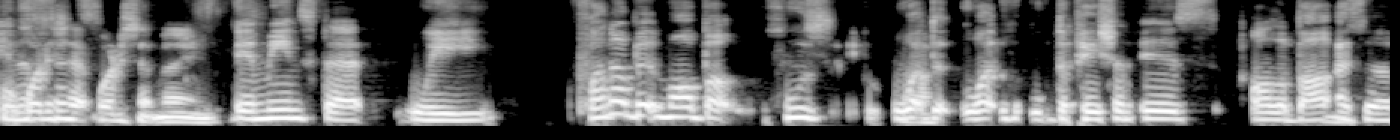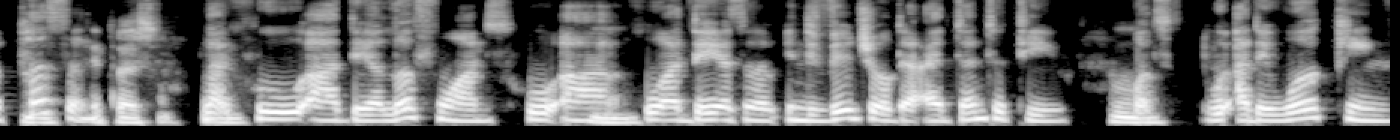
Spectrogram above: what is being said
Well, what does that what does that mean? It means that we find out a bit more about who's what the, what the patient is all about mm. as a person. The person. Like mm. who are their loved ones? Who are mm. who are they as an individual? Their identity. Mm. What's are they working?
